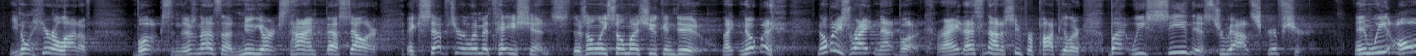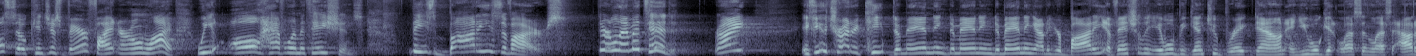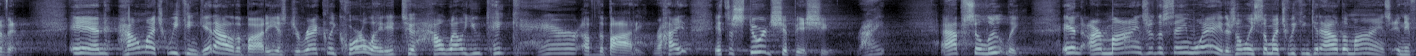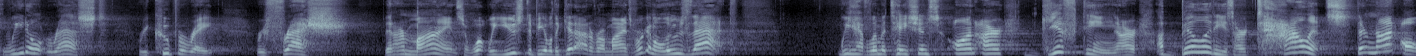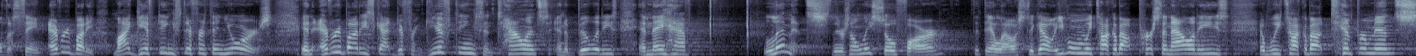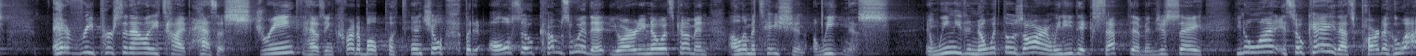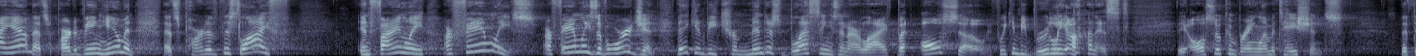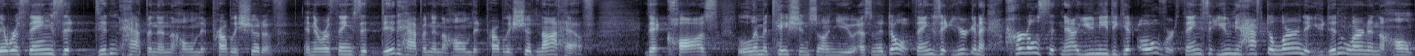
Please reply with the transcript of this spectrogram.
You don't hear a lot of books, and there's not a New York Times bestseller. Accept your limitations. There's only so much you can do. Like nobody, nobody's writing that book, right? That's not a super popular. But we see this throughout Scripture, and we also can just verify it in our own life. We all have limitations. These bodies of ours, they're limited, right? If you try to keep demanding, demanding, demanding out of your body, eventually it will begin to break down and you will get less and less out of it. And how much we can get out of the body is directly correlated to how well you take care of the body, right? It's a stewardship issue, right? Absolutely. And our minds are the same way. There's only so much we can get out of the minds. And if we don't rest, recuperate, refresh, then our minds and what we used to be able to get out of our minds, we're going to lose that we have limitations on our gifting, our abilities, our talents. They're not all the same. Everybody, my gifting's different than yours. And everybody's got different giftings and talents and abilities, and they have limits. There's only so far that they allow us to go. Even when we talk about personalities and we talk about temperaments, every personality type has a strength, has incredible potential, but it also comes with it, you already know what's coming, a limitation, a weakness. And we need to know what those are and we need to accept them and just say, you know what, it's okay. That's part of who I am. That's part of being human. That's part of this life. And finally, our families, our families of origin, they can be tremendous blessings in our life, but also, if we can be brutally honest, they also can bring limitations. That there were things that didn't happen in the home that probably should have, and there were things that did happen in the home that probably should not have that cause limitations on you as an adult, things that you're going to, hurdles that now you need to get over, things that you have to learn that you didn't learn in the home,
